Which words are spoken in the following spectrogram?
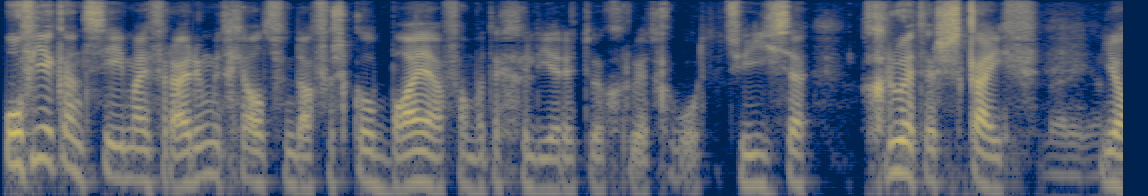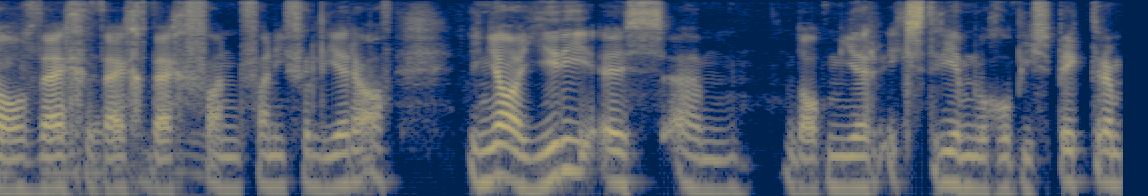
Of jy kan sê my verhouding met geld vandag verskil baie van wat ek geleer het toe ek groot geword het. So hier's 'n groter skuif ja, weg weg weg van van die verlede af. En ja, hierdie is ehm um, dalk meer ekstreem nog op die spektrum.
